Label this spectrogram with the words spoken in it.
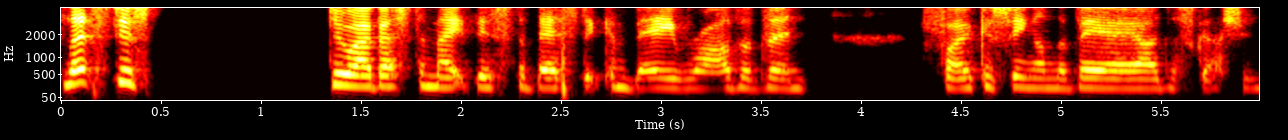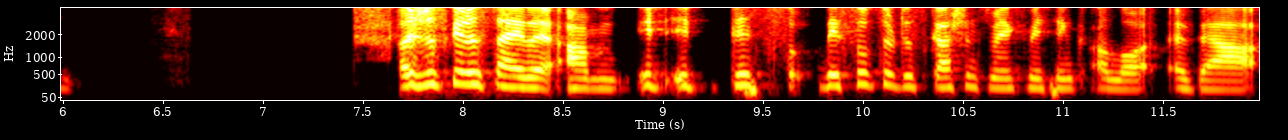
let's just do our best to make this the best it can be rather than focusing on the VAR discussion. I was just going to say that um, it, it this these sorts of discussions make me think a lot about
